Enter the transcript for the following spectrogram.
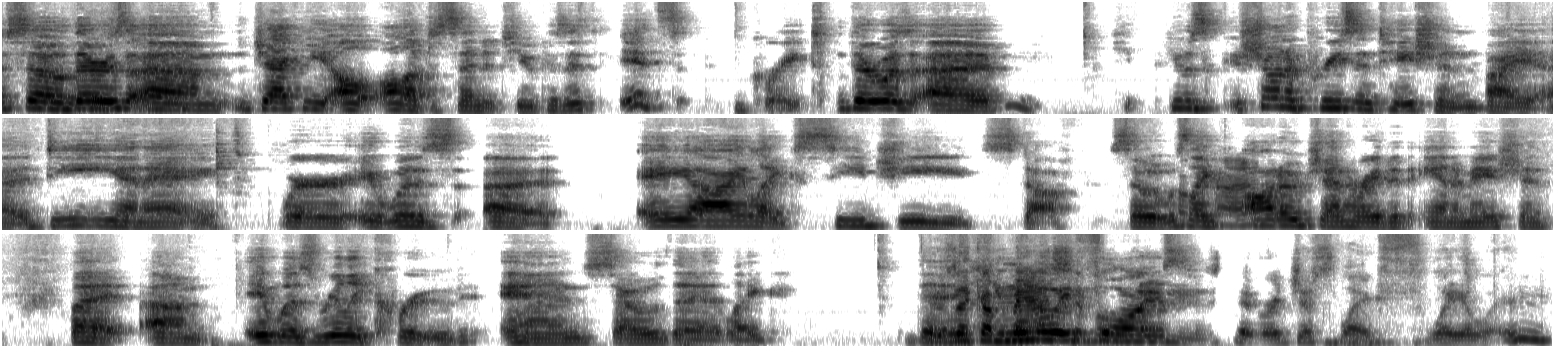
So there's um Jackie. I'll I'll have to send it to you because it's it's great. There was a he, he was shown a presentation by uh, DENA where it was uh AI like CG stuff. So it was like auto generated animation, but um it was really crude, and so the like the There's like a humanoid massive forms. limbs that were just like flailing.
